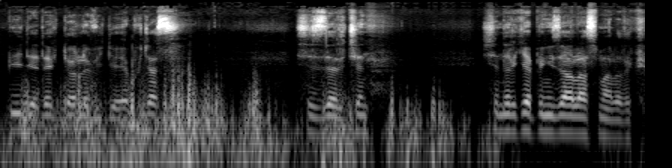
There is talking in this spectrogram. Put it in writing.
Bir dedektörle video yapacağız. Sizler için. Şimdilik hepinizi Allah'a ısmarladık.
